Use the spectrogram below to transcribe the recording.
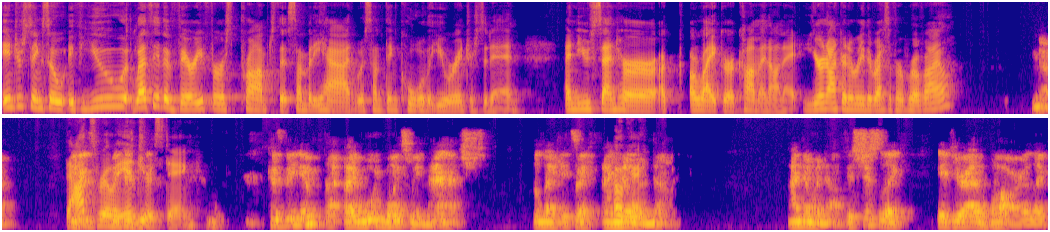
interesting. So if you let's say the very first prompt that somebody had was something cool that you were interested in, and you send her a, a like or a comment on it, you're not going to read the rest of her profile. No, That's Because- really interesting. Because the I, I would once we matched, but like it's like I know Okay. enough. I know enough. It's just like if you're at a bar, like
